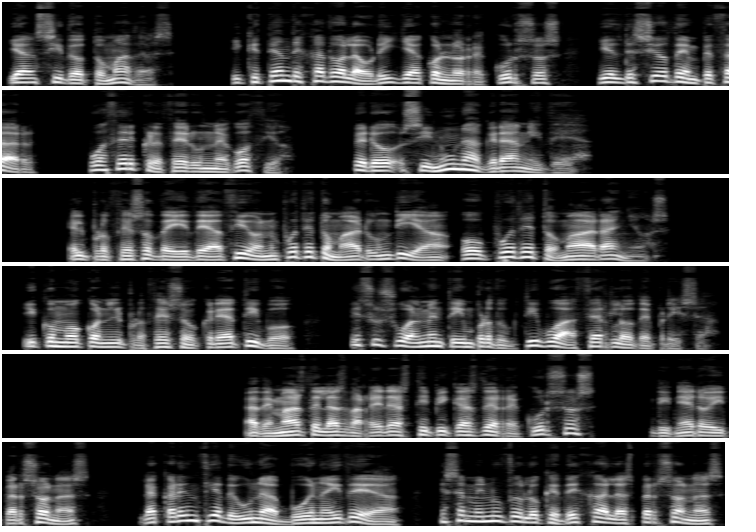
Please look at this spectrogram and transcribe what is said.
ya han sido tomadas y que te han dejado a la orilla con los recursos y el deseo de empezar o hacer crecer un negocio, pero sin una gran idea. El proceso de ideación puede tomar un día o puede tomar años, y como con el proceso creativo, es usualmente improductivo hacerlo deprisa. Además de las barreras típicas de recursos, dinero y personas, la carencia de una buena idea es a menudo lo que deja a las personas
